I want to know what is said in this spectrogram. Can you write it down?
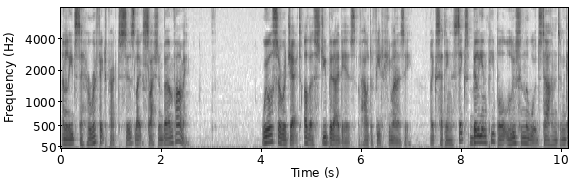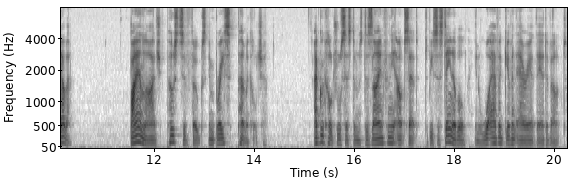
and leads to horrific practices like slash and burn farming. We also reject other stupid ideas of how to feed humanity, like setting 6 billion people loose in the woods to hunt and gather. By and large, post-civ folks embrace permaculture agricultural systems designed from the outset to be sustainable in whatever given area they are developed.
